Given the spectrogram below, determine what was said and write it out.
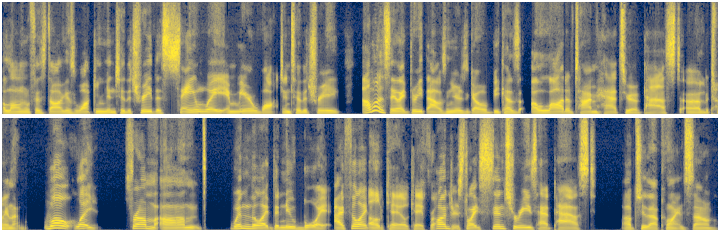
along with his dog is walking into the tree the same way Ymir walked into the tree i want to say like 3000 years ago because a lot of time had to have passed uh, between them. Well like from um when the like the new boy i feel like okay okay from- hundreds like centuries had passed up to that point. So,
